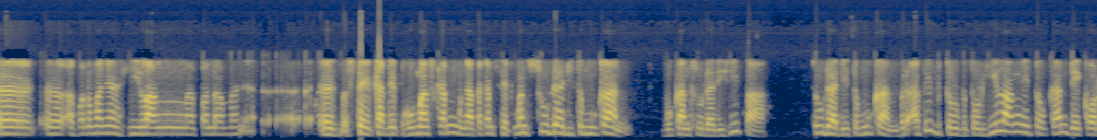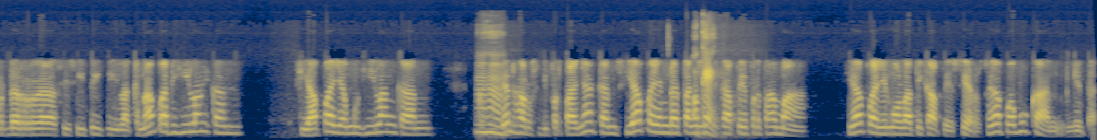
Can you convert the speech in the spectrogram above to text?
eh, eh, apa namanya hilang apa namanya eh, eh, Kadip Humas kan mengatakan statement sudah ditemukan, bukan sudah disita, sudah ditemukan. Berarti betul-betul hilang itu kan decorder eh, CCTV. Lah kenapa dihilangkan? Siapa yang menghilangkan? Kemudian harus dipertanyakan siapa yang datangi Oke. TKP pertama, siapa yang ngolah TKP, sir, siapa bukan, gitu.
